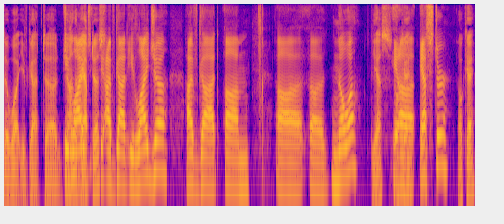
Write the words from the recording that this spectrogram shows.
uh, what? You've got uh, John the Baptist. I've got Elijah. I've got um, uh, uh, Noah, yes. Okay. uh, Esther, okay.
